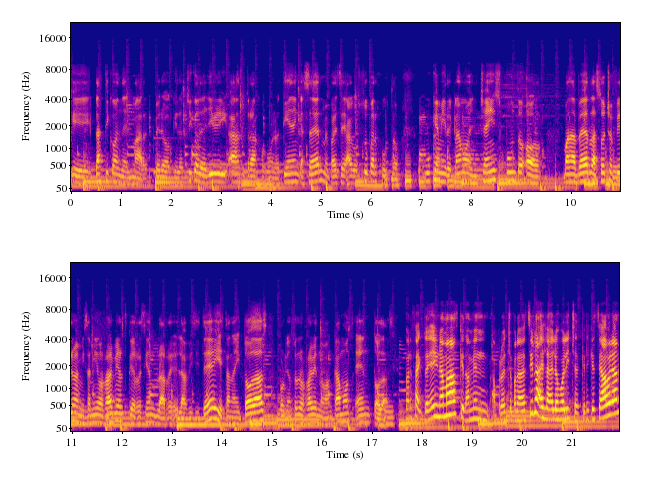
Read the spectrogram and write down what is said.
eh, plástico en el mar, pero que los chicos de Libri hagan su trabajo como lo tienen que hacer me parece algo súper justo. Busque mi reclamo en change.org. Van a ver las ocho firmas de mis amigos Raviers que recién la- las visité y están ahí todas, porque nosotros los Raviers nos bancamos en todas. Perfecto, y hay una más que también aprovecho para decirla, es la de los boliches. ¿Querés que se abran?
